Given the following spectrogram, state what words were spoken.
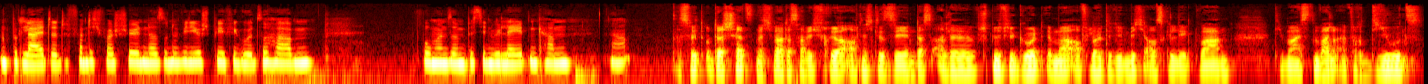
und begleitet. Fand ich voll schön, da so eine Videospielfigur zu haben, wo man so ein bisschen relaten kann. Ja. Das wird unterschätzt, nicht wahr? Das habe ich früher auch nicht gesehen, dass alle Spielfiguren immer auf Leute wie mich ausgelegt waren. Die meisten waren einfach Dudes.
